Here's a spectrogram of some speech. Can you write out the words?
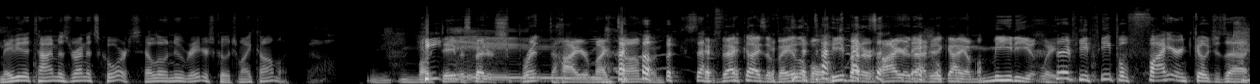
Maybe the time has run its course. Hello, new Raiders coach Mike Tomlin. Mark Davis better sprint to hire Mike Tomlin. If that guy's available, he better hire that guy immediately. There'd be people firing coaches. Uh,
